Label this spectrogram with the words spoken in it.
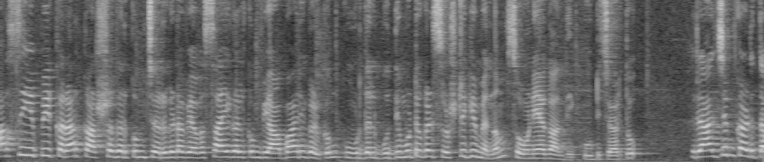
ആർ സി ഇ പി കരാർ കർഷകർക്കും ചെറുകിട വ്യവസായികൾക്കും വ്യാപാരികൾക്കും കൂടുതൽ ബുദ്ധിമുട്ടുകൾ സൃഷ്ടിക്കുമെന്നും സോണിയാഗാന്ധി കൂട്ടിച്ചേർത്തു. രാജ്യം കടുത്ത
